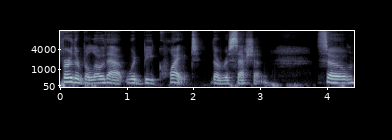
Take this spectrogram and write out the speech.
further below that would be quite the recession. So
